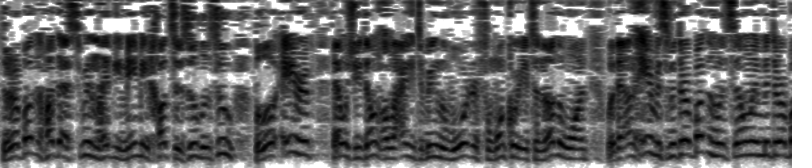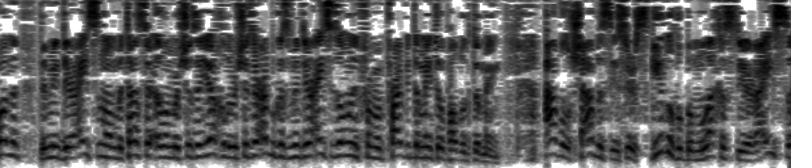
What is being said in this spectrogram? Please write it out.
The Rabban Hada Asrin Levi Mimi Chatzar Zulazu, below Erev, that which you don't allow you to bring the water from one courtyard to another one without an Erev, is Midrabban, who is only Midrabban, the Midraisim on Matasar Elam Rosh Hashanah, Rosh Hashanah, because Midrais is only from a private domain to a public domain. Avol Shabbos, Yisur Skiluhu B'Melechas Yiraisa,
